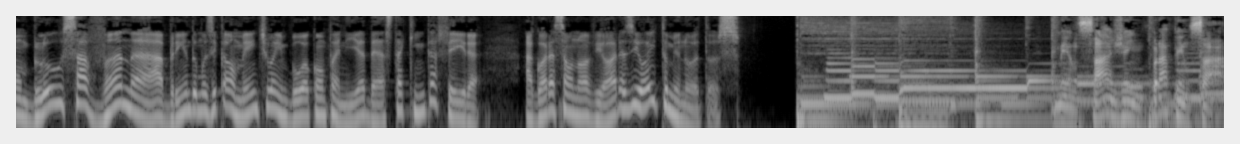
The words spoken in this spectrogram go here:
Com Blue Savannah, abrindo musicalmente o Em Boa Companhia desta quinta-feira. Agora são nove horas e oito minutos. Mensagem para pensar.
